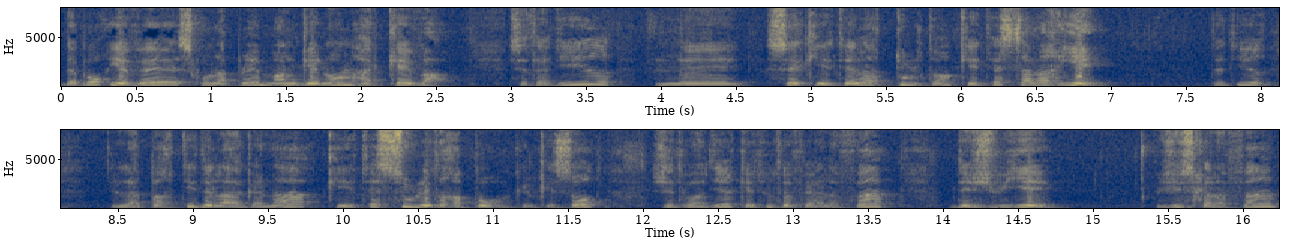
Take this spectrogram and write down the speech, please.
D'abord, il y avait ce qu'on appelait Mangenon Hakeva, c'est-à-dire ceux qui étaient là tout le temps, qui étaient salariés. C'est-à-dire la partie de la Haganah qui était sous le drapeau, en quelque sorte. Je dois dire que tout à fait à la fin de juillet jusqu'à la fin,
